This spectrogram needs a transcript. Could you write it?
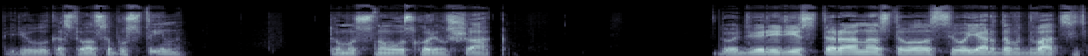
Переулок оставался пустынным. Томас снова ускорил шаг. До двери ресторана оставалось всего ярдов двадцать,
